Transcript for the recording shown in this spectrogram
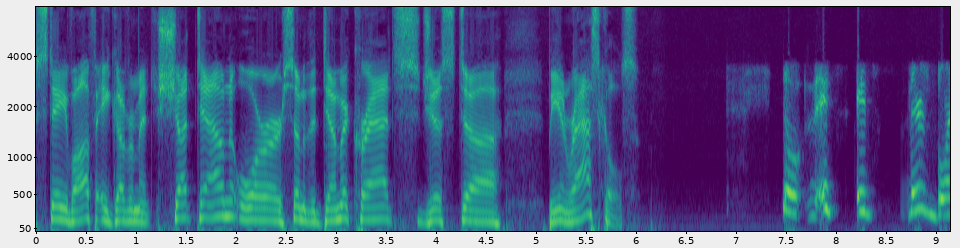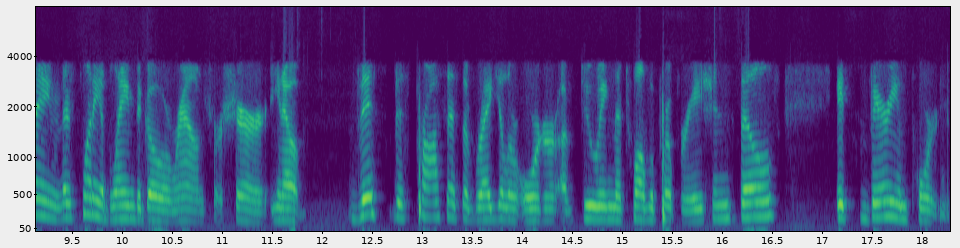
stave off a government shutdown, or are some of the Democrats just uh, being rascals? So it's it's there's blame. There's plenty of blame to go around for sure. You know, this this process of regular order of doing the 12 appropriations bills, it's very important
